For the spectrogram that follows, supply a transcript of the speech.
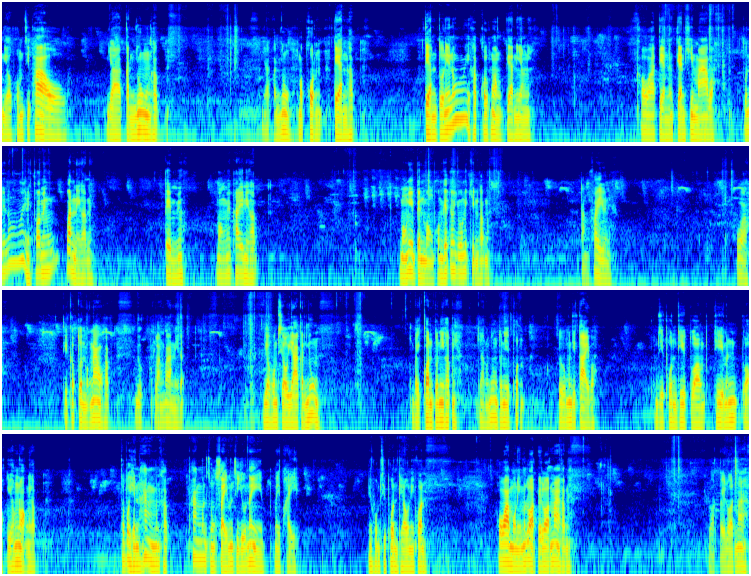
เดี๋ยวผมสิพาเอายากันยุ่งครับยากันยุ่งมาพ่นเตียนครับเตียนตัวนี้น้อยครับเขาห่วงเตียนนี่ยังนี่เขาว่าเตียนนึงเตียนขี้ม้าบ่ตัวนี้น้อยนี่ทอแมงวันนี่ครับนี่เต็มอยู่มองไม่ไพ่นี่ครับมองนี่เป็นมองผมเพชรอยู่ในกลิ่นครับนี่ตั้งไฟอยู่นี่ ว้าที่กับต้นบักนาครับ อยู่หลังบ้านนี่แหละ เดี๋ยวผมเสียวยากันยุ่ง ใบก้อนตัวนี้ครับนี่ยากันยุ่งตัวนี้พ่นหรือว่ามันจะตายปะผมสีพ่นที่ตัวที่มันออกอยู่ข้างนอกนี่ครับ ถ้าพอเห็นหั่งมันครับหั่งมันสงสัยมันสิอยู่ในไม้ไผ่เดี๋ยวผมสิพ่นแถวนี้ก่อน เพราะว่าหมองนี้มันหลอดไปหลอดมากครับเนี่ย หลอดไปหลอดมาก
